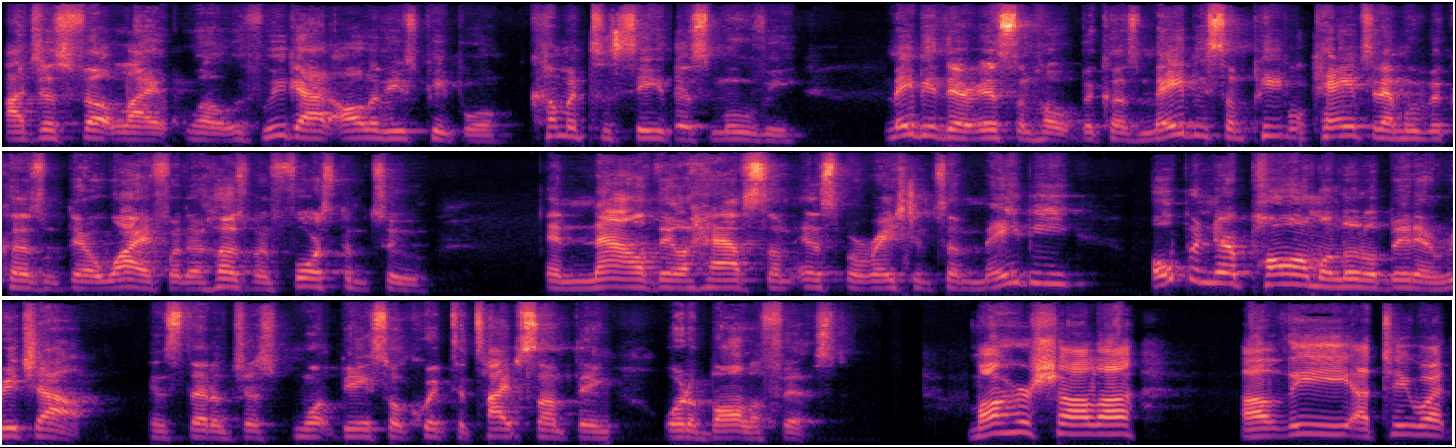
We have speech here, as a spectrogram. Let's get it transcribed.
I just felt like, well, if we got all of these people coming to see this movie, maybe there is some hope because maybe some people came to that movie because their wife or their husband forced them to. And now they'll have some inspiration to maybe open their palm a little bit and reach out instead of just being so quick to type something or to ball a fist. Mahershala Ali, I tell you what,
